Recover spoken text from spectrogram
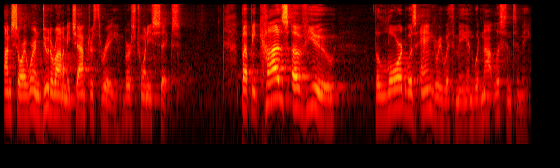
I'm sorry, we're in Deuteronomy chapter 3, verse 26. But because of you, the Lord was angry with me and would not listen to me.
